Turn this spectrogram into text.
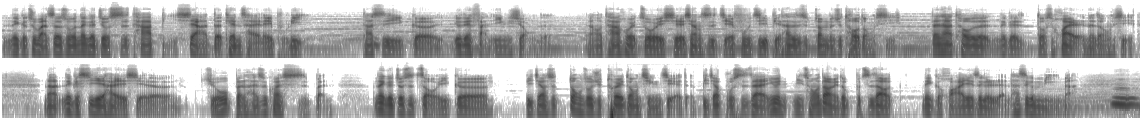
那个出版社说，那个就是他笔下的天才雷普利，他是一个有点反英雄的，然后他会做一些像是劫富济贫，他是专门去偷东西，但是他偷的那个都是坏人的东西。那那个系列他也写了九本还是快十本，那个就是走一个比较是动作去推动情节的，比较不是在，因为你从头到尾都不知道那个华耶这个人，他是个谜嘛，嗯，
